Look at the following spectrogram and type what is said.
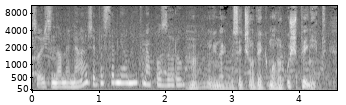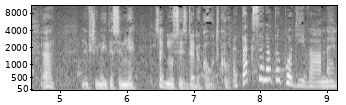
Což znamená, že by se měl mít na pozoru. Hm, jinak by se člověk mohl ušpinit. A nevšímejte si mě, sednu si zde do koutku. A tak se na to podíváme.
